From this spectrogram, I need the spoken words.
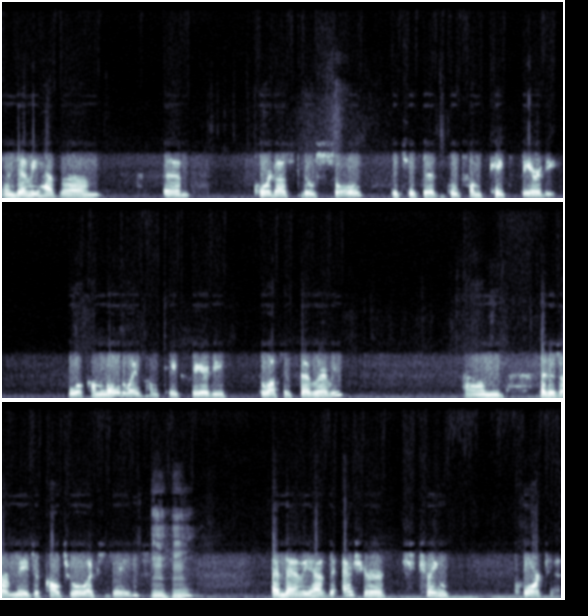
And then we have um, um, Cordas do Sol, which is a group from Cape Verde, who are coming all the way from Cape Verde to us in February. Um, that is our major cultural exchange. Mm-hmm. And then we have the Escher String Quartet,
